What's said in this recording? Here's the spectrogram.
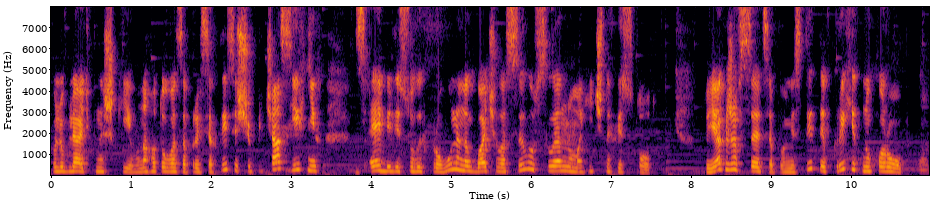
полюбляють книжки. Вона готова заприсягтися, що під час їхніх з Ебі лісових прогулянок бачила силу вселенну магічних істот. То як же все це помістити в крихітну коробку?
